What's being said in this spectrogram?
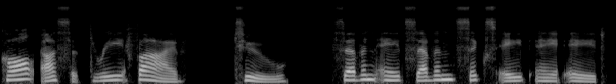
Call us at 352 787 6888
